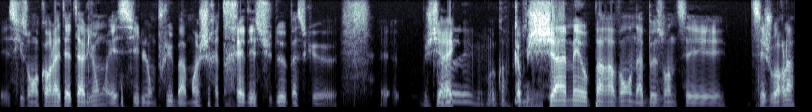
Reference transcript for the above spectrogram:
Est-ce qu'ils ont encore la tête à Lyon? Et s'ils l'ont plus, bah moi je serais très déçu d'eux parce que euh, je dirais comme jamais auparavant on a besoin de ces, ces joueurs-là.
